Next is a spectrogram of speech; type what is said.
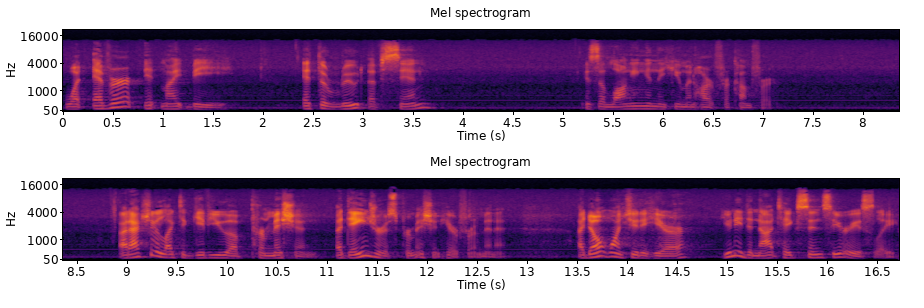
Whatever it might be, at the root of sin is the longing in the human heart for comfort. I'd actually like to give you a permission, a dangerous permission here for a minute. I don't want you to hear, you need to not take sin seriously.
